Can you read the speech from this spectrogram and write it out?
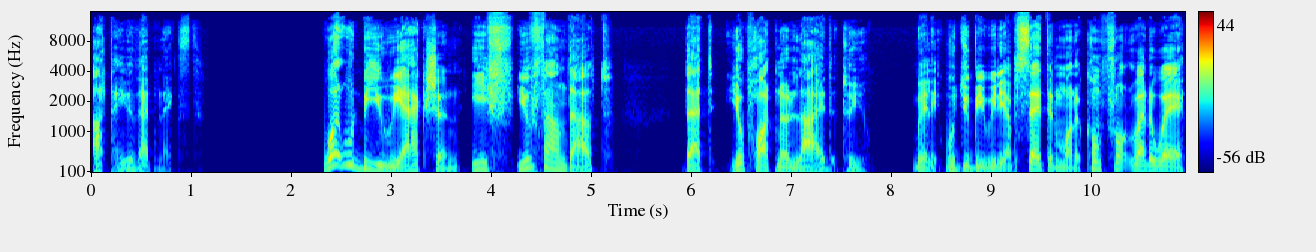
I'll tell you that next. What would be your reaction if you found out that your partner lied to you? Really, would you be really upset and want to confront right away?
